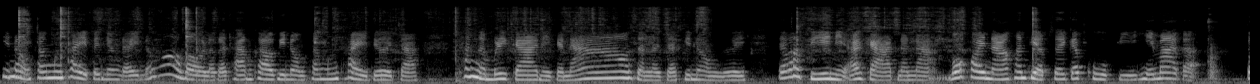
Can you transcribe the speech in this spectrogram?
พี่น้องทั้งเมืองไทยเป็นยังไงเนาะเบาแล้วก็ถามข่าวพี่น้องทั้งเมืองไทยเด้อจ้ะ ทั้งอเมริกานี่ก็หนาวสันละจ้ะพี่น้องเลย แต่ว่าปีนี้อากาศนั่นน่ะบ่ค่อยหนาวคันเทียบใส่กับคูปีหิมะก็ต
